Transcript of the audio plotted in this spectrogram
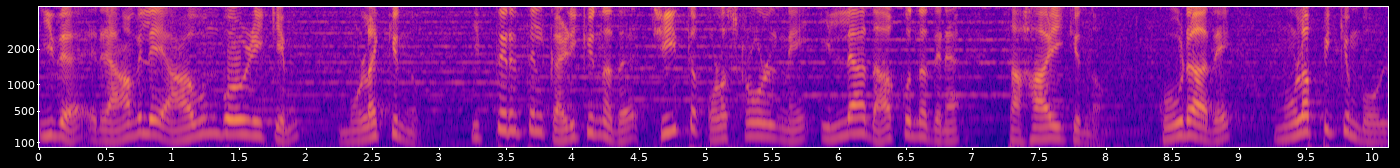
ഇത് രാവിലെ ആവുമ്പോഴേക്കും മുളയ്ക്കുന്നു. ഇത്തരത്തിൽ കഴിക്കുന്നത് ചീത്ത കൊളസ്ട്രോളിനെ ഇല്ലാതാക്കുന്നതിന് സഹായിക്കുന്നു. കൂടാതെ മുളപ്പിക്കുമ്പോൾ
